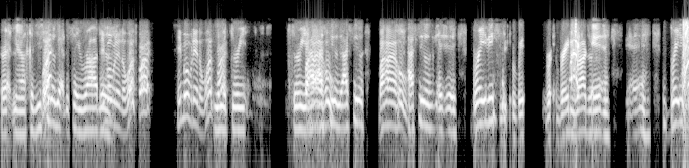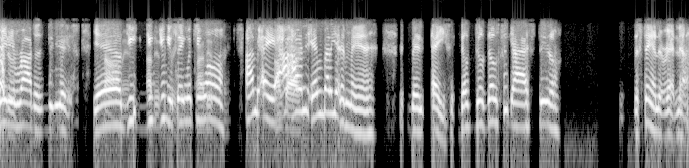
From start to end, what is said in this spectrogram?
right now because you What? still got to say He Rodgers moving into what spot? He moving into what number spot? three three I, I Behind who? still I still Behind who? I still uh, uh, Brady Bra- Brady Rodgers. and, and Brady Brady and Rodgers yeah yeah Nah, you you you can say what you I want. I mean, hey, I'm I, I, everybody get it, man. But hey, those those those two guys still the standard right now.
